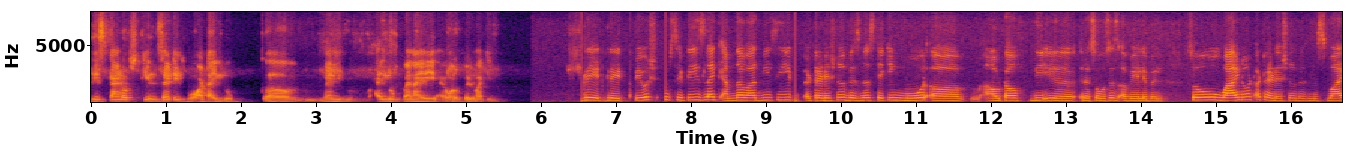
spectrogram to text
this kind of skill set is what I look uh, when I look when I, I want to build my team. Great, great. Piyush, cities like Ahmedabad, we see traditional business taking more uh, out of the uh, resources available. So why not a traditional business? Why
